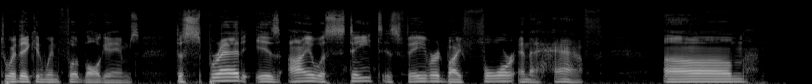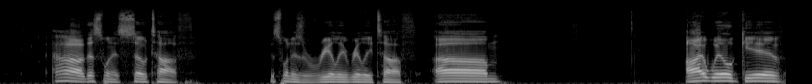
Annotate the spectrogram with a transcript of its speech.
to where they can win football games. The spread is Iowa State is favored by four and a half. Um, oh, this one is so tough. This one is really, really tough. Um, I will give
